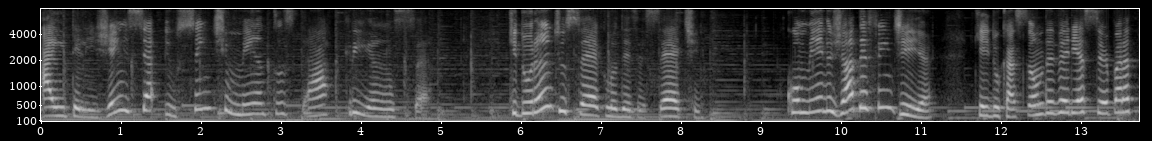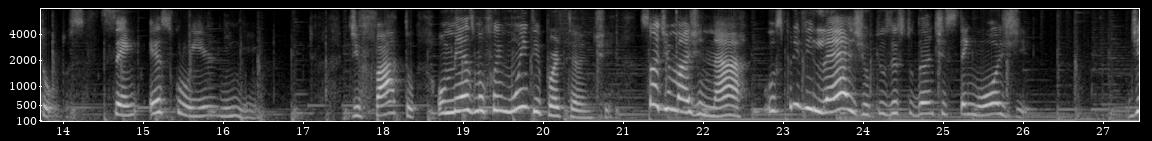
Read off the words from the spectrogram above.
a inteligência e os sentimentos da criança. Que durante o século XVII, Comênio já defendia que a educação deveria ser para todos, sem excluir ninguém. De fato, o mesmo foi muito importante. Só de imaginar os privilégios que os estudantes têm hoje de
